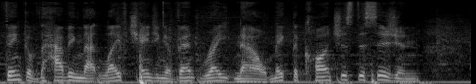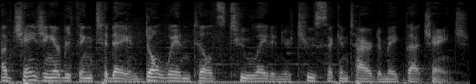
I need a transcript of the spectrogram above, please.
think of having that life changing event right now. Make the conscious decision of changing everything today and don't wait until it's too late and you're too sick and tired to make that change.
